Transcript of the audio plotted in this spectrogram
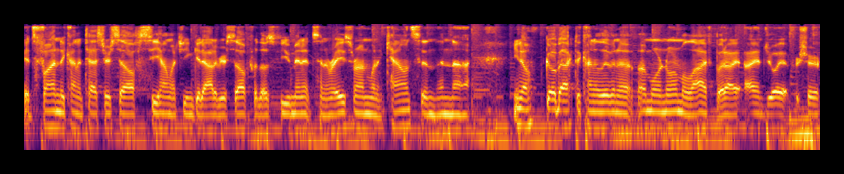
it's fun to kind of test yourself, see how much you can get out of yourself for those few minutes in a race run when it counts, and then, uh, you know, go back to kind of living a, a more normal life. But I, I enjoy it for sure.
